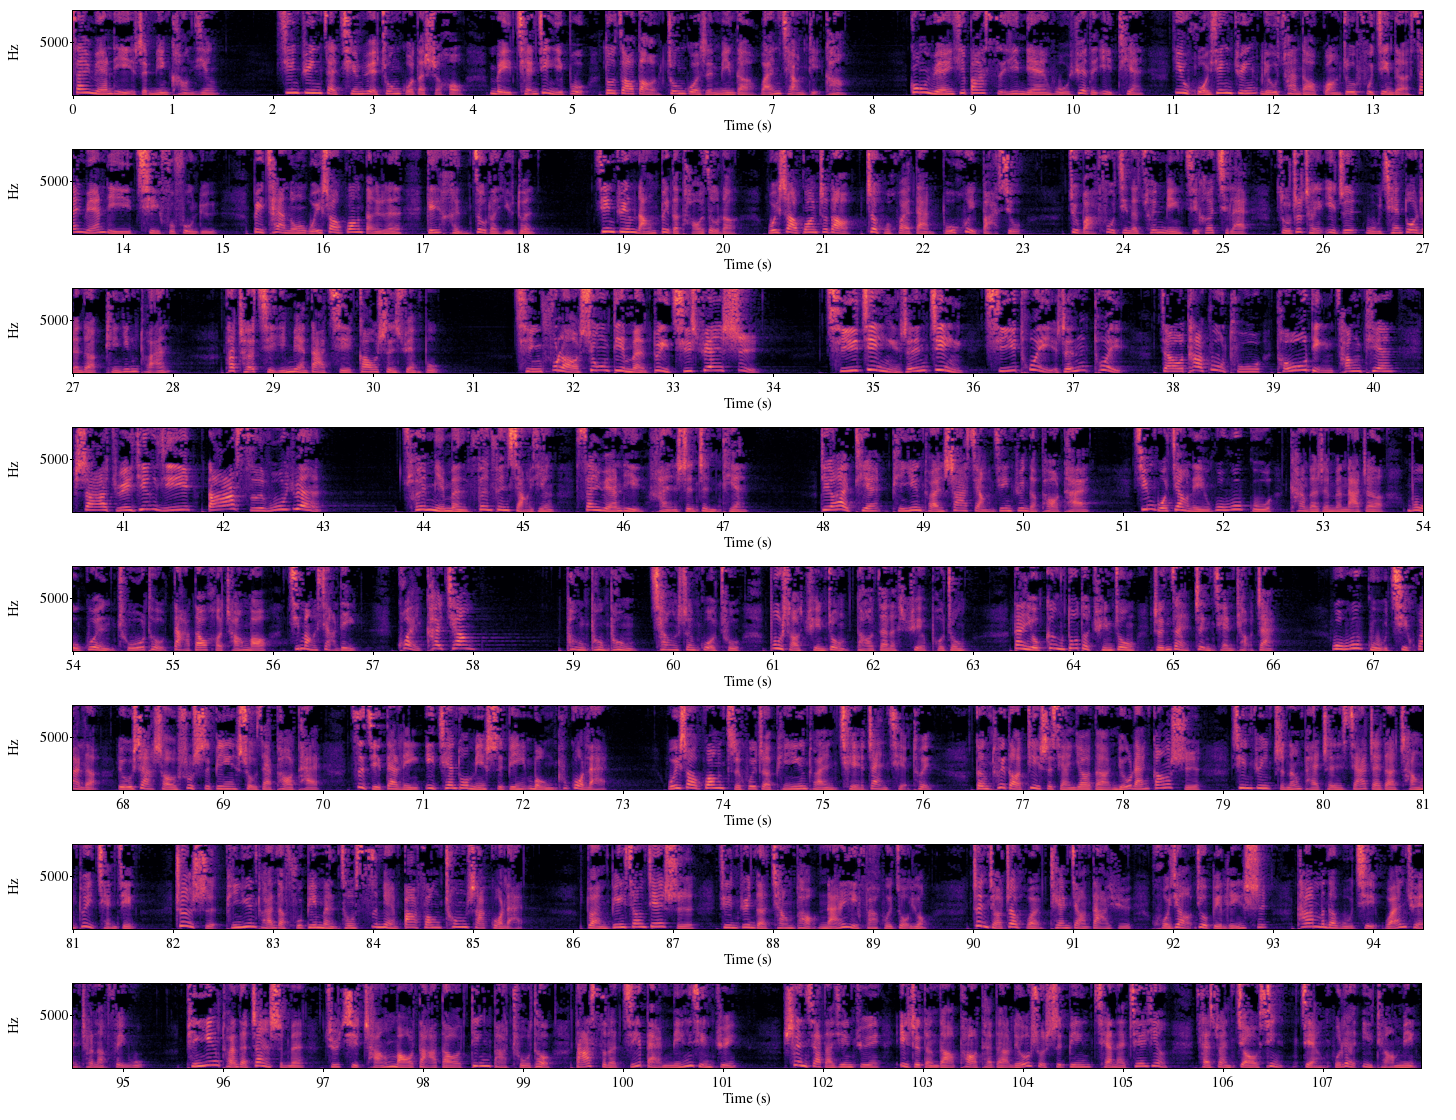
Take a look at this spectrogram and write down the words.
三元里人民抗英。新军在侵略中国的时候，每前进一步都遭到中国人民的顽强抵抗。公元一八四一年五月的一天，一伙英军流窜到广州附近的三元里，欺负妇女，被菜农韦绍光等人给狠揍了一顿。金军狼狈的逃走了。韦绍光知道这伙坏蛋不会罢休，就把附近的村民集合起来，组织成一支五千多人的平英团。他扯起一面大旗，高声宣布。请父老兄弟们对其宣誓：其进人进，其退人退，脚踏故土，头顶苍天，杀绝英夷，打死无怨。村民们纷纷响应，三元里喊声震天。第二天，平英团杀向英军的炮台，金国将领兀乌古看到人们拿着木棍、锄头、大刀和长矛，急忙下令：“快开枪！”砰砰砰！枪声过处，不少群众倒在了血泊中，但有更多的群众仍在阵前挑战。我乌古气坏了，留下少数士兵守在炮台，自己带领一千多名士兵猛扑过来。韦绍光指挥着平英团且战且退，等退到地势险要的牛栏岗时，新军只能排成狭窄的长队前进。这时，平英团的伏兵们从四面八方冲杀过来。短兵相接时，金军的枪炮难以发挥作用。正巧这会儿天降大雨，火药又被淋湿，他们的武器完全成了废物。平英团的战士们举起长矛、大刀、钉耙、锄头，打死了几百名英军。剩下的英军一直等到炮台的留守士兵前来接应，才算侥幸捡回了一条命。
